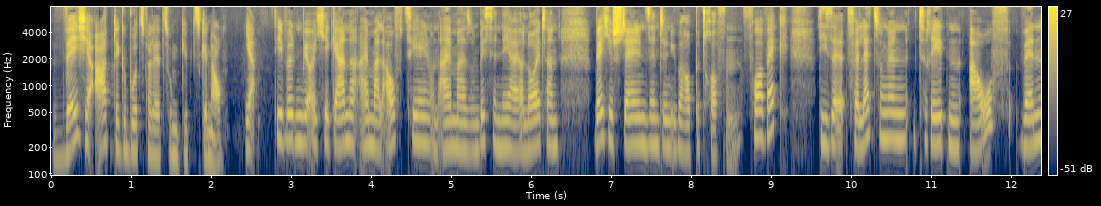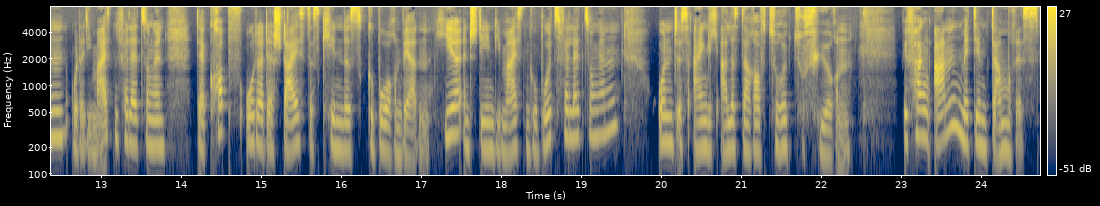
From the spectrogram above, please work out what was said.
welche Art der Geburtsverletzung gibt's genau. Ja, die würden wir euch hier gerne einmal aufzählen und einmal so ein bisschen näher erläutern, welche Stellen sind denn überhaupt betroffen. Vorweg, diese Verletzungen treten auf, wenn oder die meisten Verletzungen der Kopf oder der Steiß des Kindes geboren werden. Hier entstehen die meisten Geburtsverletzungen und ist eigentlich alles darauf zurückzuführen. Wir fangen an mit dem Dammriss.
